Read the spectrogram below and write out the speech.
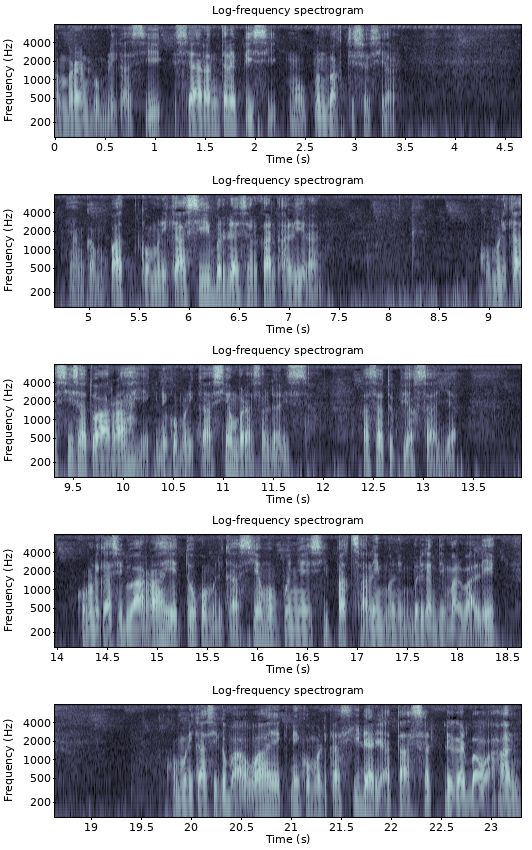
pameran publikasi, siaran televisi, maupun bakti sosial. Yang keempat, komunikasi berdasarkan aliran. Komunikasi satu arah, yakni komunikasi yang berasal dari salah satu pihak saja. Komunikasi dua arah yaitu komunikasi yang mempunyai sifat saling memberikan timbal balik. Komunikasi ke bawah yakni komunikasi dari atas dengan bawahan.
